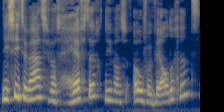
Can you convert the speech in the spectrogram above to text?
die situatie was heftig, die was overweldigend.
